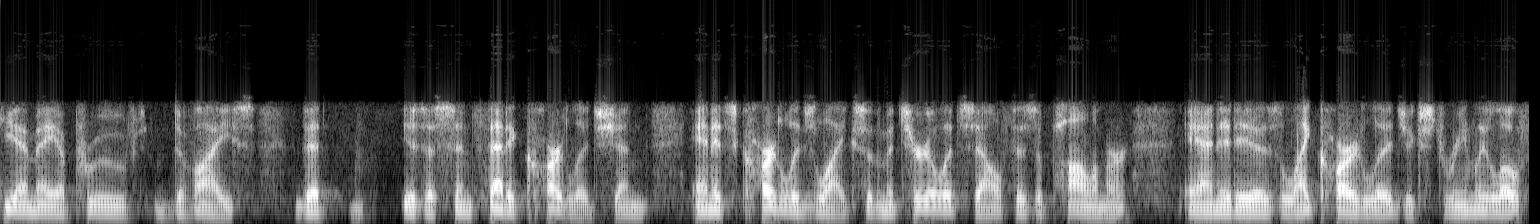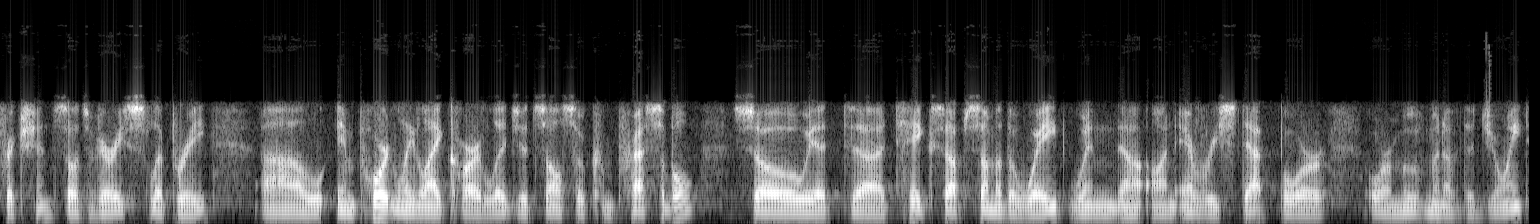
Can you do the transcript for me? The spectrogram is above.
PMA approved device that is a synthetic cartilage, and and it's cartilage like. So the material itself is a polymer and it is like cartilage, extremely low friction, so it's very slippery. Uh, importantly, like cartilage, it's also compressible, so it uh, takes up some of the weight when uh, on every step or or movement of the joint.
